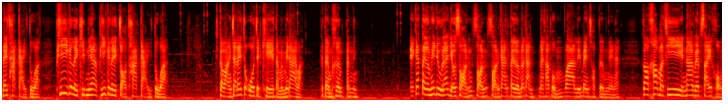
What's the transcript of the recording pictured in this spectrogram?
ได้ทาไกะอีกตัว พี่ก็เลยคลิปเนี้ยพี่ก็เลยเจาะทาไกะอีกตัวกำลังจะได้เจาะ O7K แต่มันไม่ได้ว่ะ ไปเติมเพิ่มแป๊บนึงเอกก็เติมให้ดูแล้วเดี๋ยวสอนสอนสอนการเติมแล้วกันนะครับผมว่า l i t m a n Shop เติมไงนะ ก็เข้ามาที่หน้าเว็บไซต์ของ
